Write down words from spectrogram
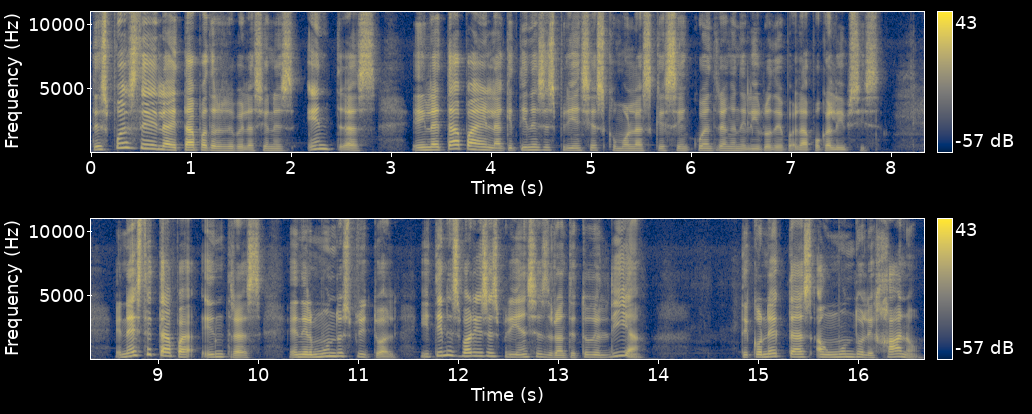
Después de la etapa de revelaciones, entras en la etapa en la que tienes experiencias como las que se encuentran en el libro del Apocalipsis. En esta etapa entras en el mundo espiritual y tienes varias experiencias durante todo el día. Te conectas a un mundo lejano.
